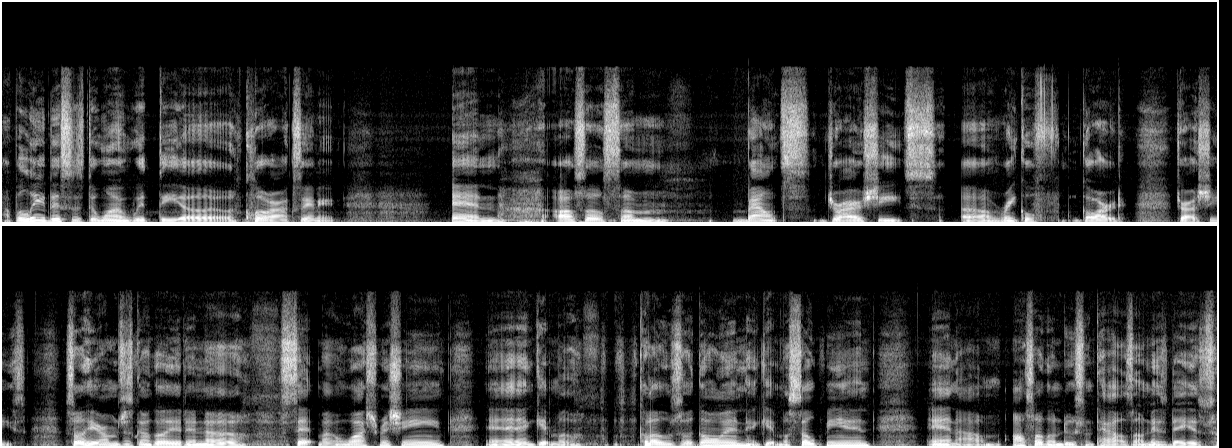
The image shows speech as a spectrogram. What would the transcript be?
I believe this is the one with the uh, Clorox in it. And also some bounce dryer sheets uh, wrinkle guard dry sheets. So here I'm just going to go ahead and uh, set my wash machine and get my clothes going and get my soap in. And I'm also going to do some towels on this day is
